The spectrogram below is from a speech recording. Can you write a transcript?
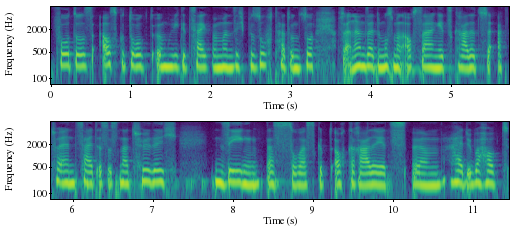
Fotos ausgedruckt irgendwie gezeigt, wenn man sich besucht hat und so. Auf der anderen Seite muss man auch sagen, jetzt gerade zur aktuellen Zeit ist es natürlich ein Segen, dass es sowas gibt, auch gerade jetzt ähm, halt überhaupt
